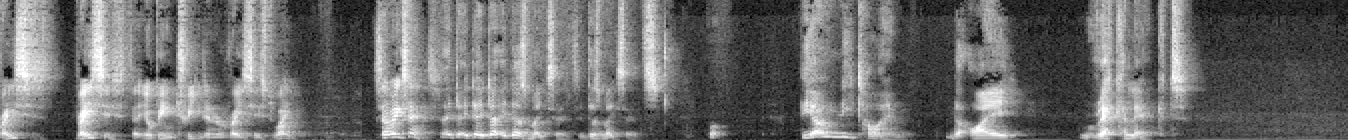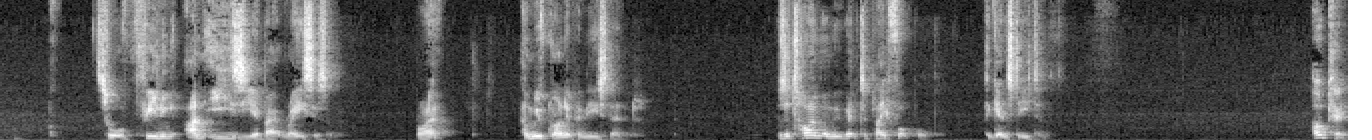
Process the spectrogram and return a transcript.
racist. Racist that you're being treated in a racist way. Does that make sense? It, it, it, it does make sense. It does make sense. The only time that I recollect sort of feeling uneasy about racism, right? And we've grown up in the East End. Was a time when we went to play football against Eton. Okay.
